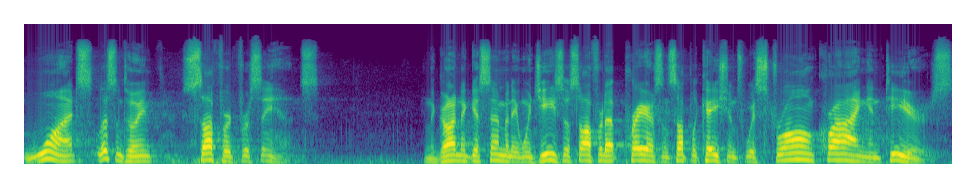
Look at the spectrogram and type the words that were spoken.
once, listen to him, suffered for sins. In the Garden of Gethsemane, when Jesus offered up prayers and supplications with strong crying and tears,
